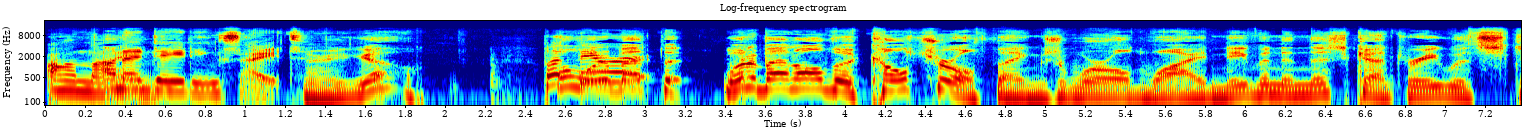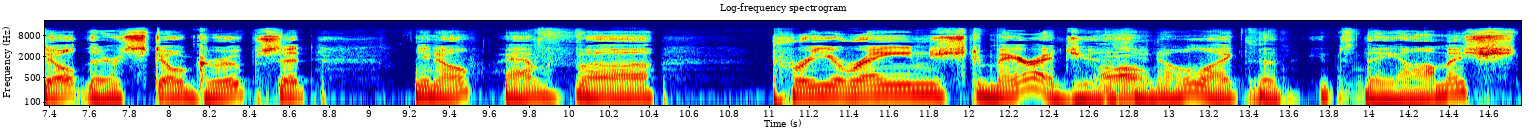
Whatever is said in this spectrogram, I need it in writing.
Online. on a dating site. There you go. But well, what are- about the what about all the cultural things worldwide, and even in this country, with still there's still groups that you know have uh, prearranged marriages. You know, like the the Amish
